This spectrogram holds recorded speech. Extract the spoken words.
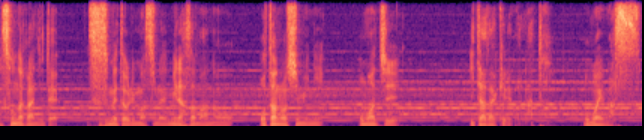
そんな感じで進めておりますので、皆様のお楽しみにお待ちいただければなと思います。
